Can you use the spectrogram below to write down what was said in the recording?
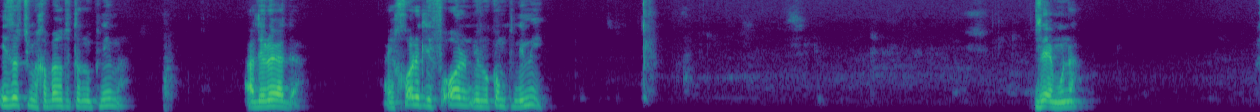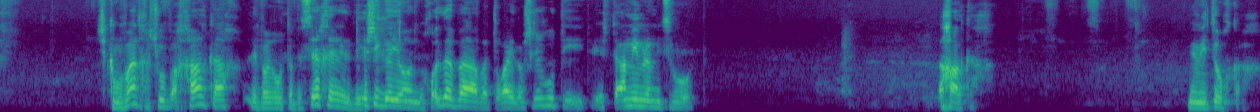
היא זאת שמחברת אותנו פנימה. עד לא ידע. היכולת לפעול ממקום פנימי. זה אמונה. שכמובן חשוב אחר כך לברר אותה בשכל, ויש היגיון בכל דבר, והתורה היא לא שרירותית, יש טעמים למצוות. אחר כך. ומתוך כך.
